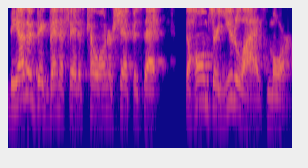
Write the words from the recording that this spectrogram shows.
The other big benefit of co ownership is that the homes are utilized more.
